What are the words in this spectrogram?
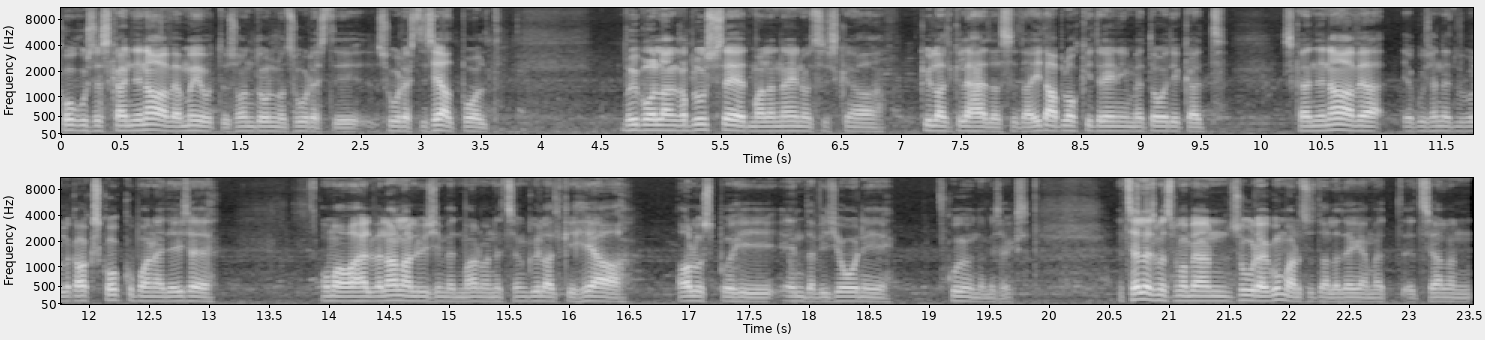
kogu see Skandinaavia mõjutus on tulnud suuresti, suuresti sealtpoolt võib-olla on ka pluss see, et ma olen näinud siis ka küllaltki lähedalt seda idabloki treeningmetoodikat, Skandinaavia ja kui sa need võib-olla kaks kokku paned ja ise omavahel veel analüüsime, et ma arvan, et see on küllaltki hea aluspõhi enda visiooni kujundamiseks. Et selles mõttes ma pean suure kummarduse talle tegema, et, et seal on,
